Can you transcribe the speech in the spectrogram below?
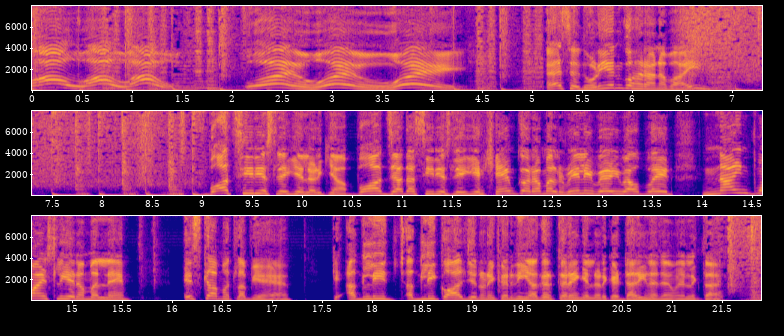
wow wow wow ओए ओए ओए। ऐसे थोड़ी इनको हराना भाई। बहुत सीरियस लेगी ये लड़कियाँ। बहुत ज़्यादा सीरियस लेगी ये गेम को। Ramal really very well played nine points लिए रमल ने। इसका मतलब यह है कि अगली अगली कॉल जिन्होंने करनी है अगर करेंगे लड़के डर ही ना जाए मुझे लगता है।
